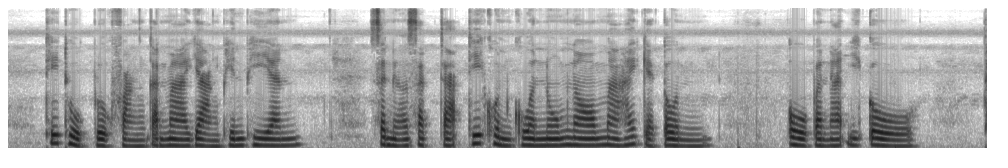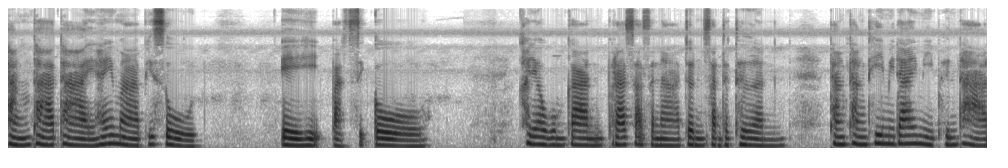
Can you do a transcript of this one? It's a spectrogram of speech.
ๆ ที่ถูกปลูกฝังกันมาอย่างเพี้ยนๆเสนอสัจจะที่คนควรโน้มน้อมมาให้แก่ตน โอปะนะยิโก ทั้งท้าทายให้มาพิสูจน์ เอหิปัสสิโกเขยาวงการพระศาสนาจนสั่นสะเทือน ทั้งทั้งที่ไม่ได้มีพื้นฐาน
